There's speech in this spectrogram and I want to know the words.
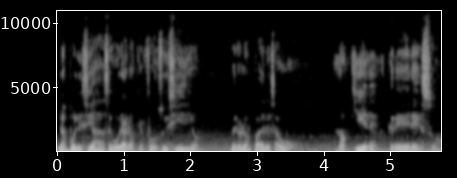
Los policías aseguraron que fue un suicidio, pero los padres aún no quieren creer eso.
